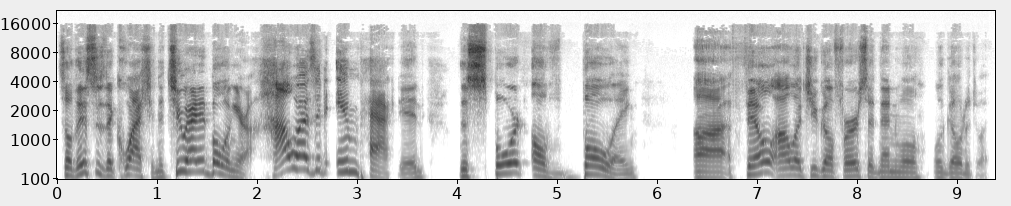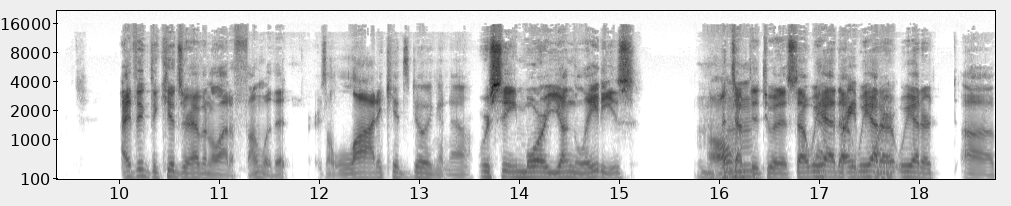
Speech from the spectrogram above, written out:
So this is the question: the two headed bowling era. How has it impacted the sport of bowling? Uh, Phil, I'll let you go first, and then we'll we'll go to it. I think the kids are having a lot of fun with it. There's a lot of kids doing it now. We're seeing more young ladies Mhm. attempted to it and stuff. We Yeah, had uh, great we had our we had our uh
